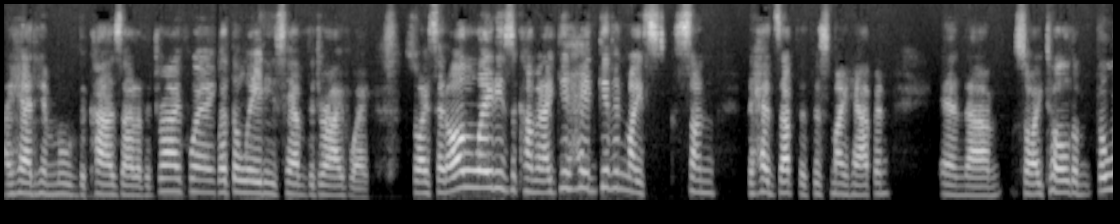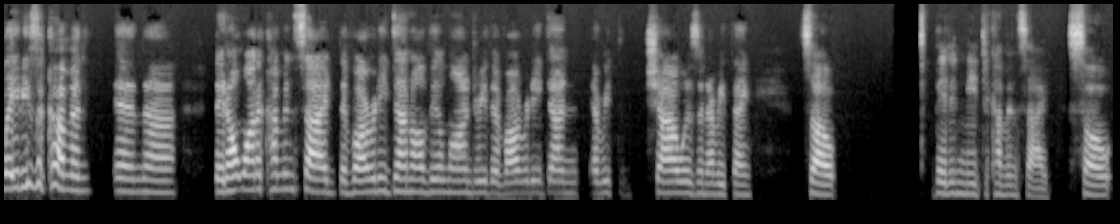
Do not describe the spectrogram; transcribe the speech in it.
I had him move the cars out of the driveway, let the ladies have the driveway. So I said, all the ladies are coming. I had given my son the heads up that this might happen. And um, so I told him, the ladies are coming and uh, they don't want to come inside. They've already done all their laundry. They've already done everything, showers and everything. So they didn't need to come inside. So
